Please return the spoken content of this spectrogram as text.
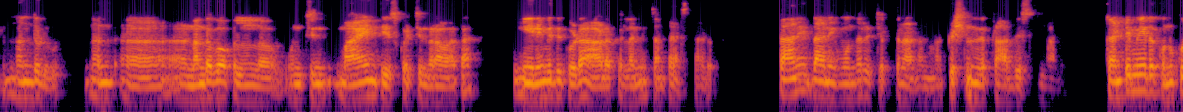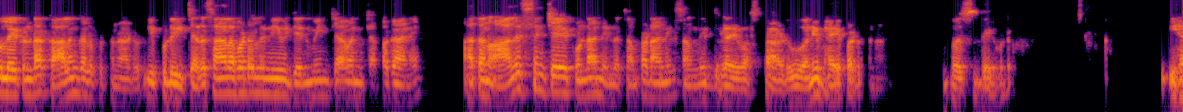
నందుడు నంద నందగోపులంలో ఉంచి మాయని తీసుకొచ్చిన తర్వాత ఈ ఎనిమిది కూడా ఆడపిల్లని చంపేస్తాడు. కానీ దానికి ముందర చెప్తున్నాడు అన్నమాట కృష్ణుని ప్రార్థిస్తున్నాడు. కంటి మీద కొనుక్కు లేకుండా కాలం గలుపుతున్నాడు ఇప్పుడు ఈ చెరసాల బడులు నీవు జన్మించావని చెప్పగానే అతను ఆలస్యం చేయకుండా నిన్ను చంపడానికి సన్నిధుడై వస్తాడు అని భయపడుతున్నాడు వసుదేవుడు. ఇక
